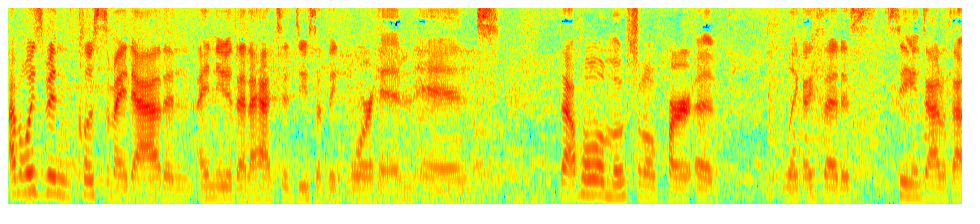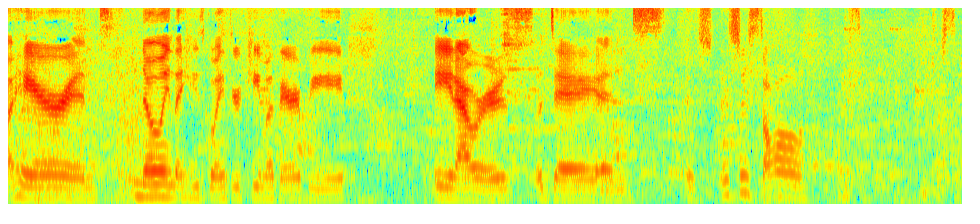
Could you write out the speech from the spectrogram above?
I've always been close to my dad and I knew that I had to do something for him and that whole emotional part of like I said is seeing dad without hair and knowing that he's going through chemotherapy eight hours a day and it's, it's just all it's interesting.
